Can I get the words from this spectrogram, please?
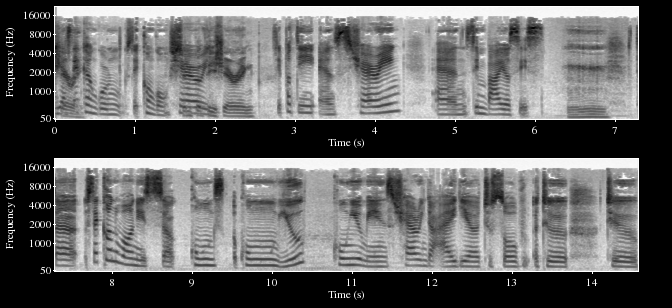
Yeah, sharing. second 공, second 공, Sympathy sharing, sharing. sympathy and sharing and symbiosis. Mm. The second one is uh, 공, 공유. 공유 means sharing the idea to solve to to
